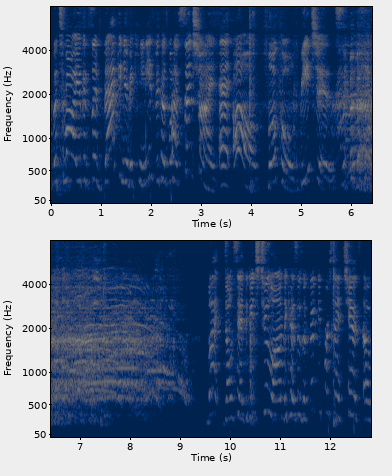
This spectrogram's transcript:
But tomorrow you can slip back in your bikinis because we'll have sunshine at all local beaches. but beach too long because there's a 50% chance of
